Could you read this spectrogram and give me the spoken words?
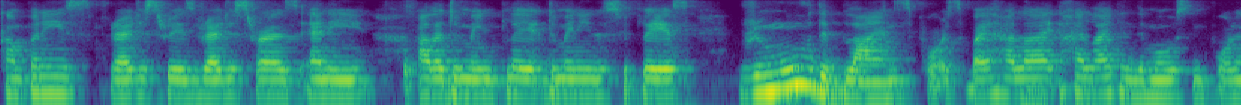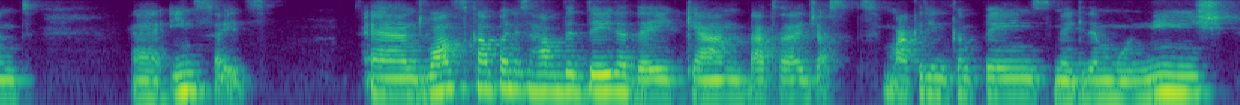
companies, registries, registrars, any other domain play, domain industry players remove the blind spots by highlight, highlighting the most important uh, insights. and once companies have the data, they can better adjust marketing campaigns, make them more niche.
